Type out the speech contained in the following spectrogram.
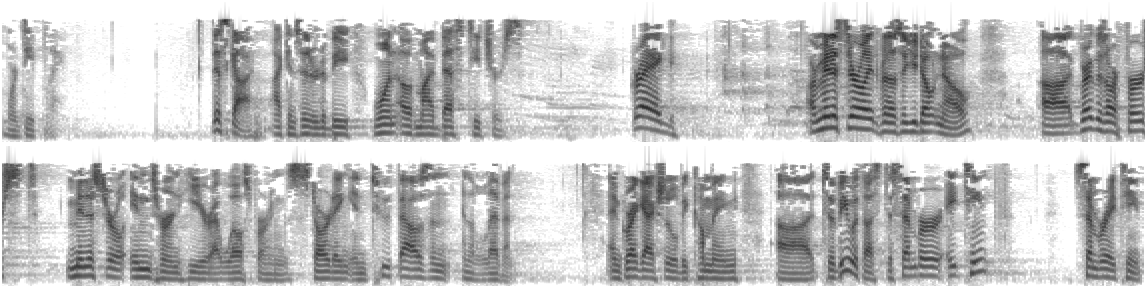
more deeply. This guy I consider to be one of my best teachers. Greg, our ministerial, for those of you don't know, uh, Greg was our first ministerial intern here at Wellsprings starting in 2011. And Greg actually will be coming uh, to be with us December 18th. December 18th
